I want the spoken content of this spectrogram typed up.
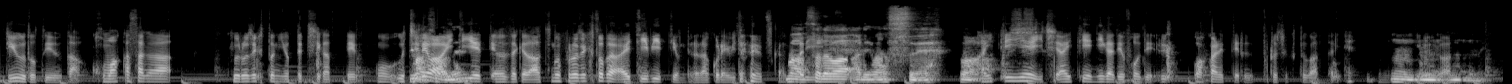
流度というか、細かさが、プロジェクトによって違って、もううちでは ITA って呼んでたけど、あっちのプロジェクトでは ITB って呼んでるな、これ、みたいなやつがあまあ。それはありますね。まあ、ITA1、ITA2 がデフォで分かれてるプロジェクトがあったりね。うんいろいろある。うんうん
